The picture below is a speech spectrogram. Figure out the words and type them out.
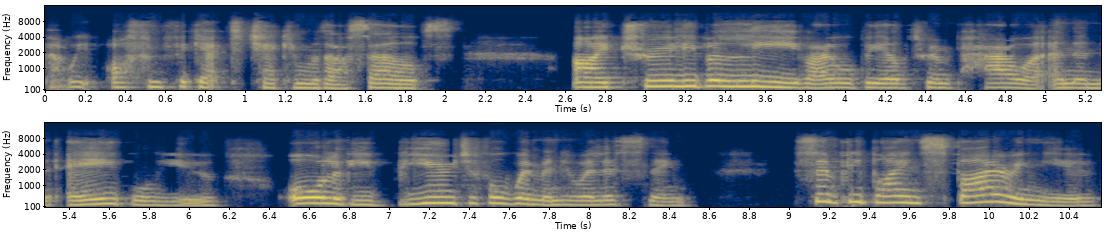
that we often forget to check in with ourselves. I truly believe I will be able to empower and enable you, all of you beautiful women who are listening, simply by inspiring you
